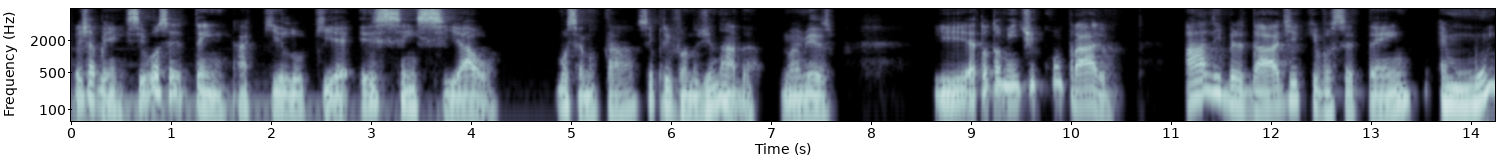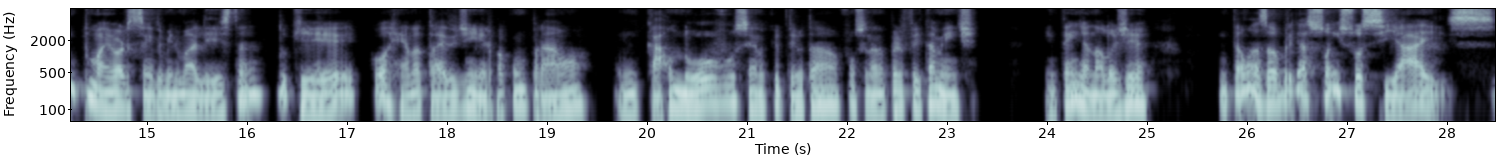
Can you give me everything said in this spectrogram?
Veja bem, se você tem aquilo que é essencial, você não está se privando de nada, não é mesmo? E é totalmente contrário. A liberdade que você tem é muito maior sendo minimalista do que correndo atrás do dinheiro para comprar um, um carro novo, sendo que o teu está funcionando perfeitamente. Entende a analogia? Então, as obrigações sociais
